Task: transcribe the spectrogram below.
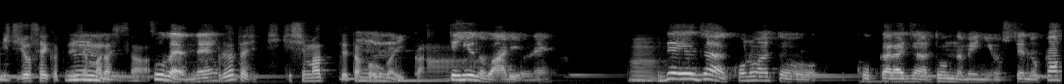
日常生活で邪魔だしさ、うんそうだよねそ。れだったら引き締まってた方がいいかな。っていうのはあるよね。うん、で、じゃあ、この後、ここからじゃあ、どんなメニューをしてるのかっ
